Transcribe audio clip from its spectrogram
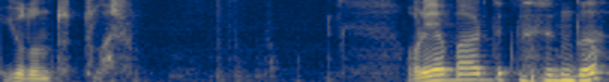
yolunu tuttular. Oraya vardıklarında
